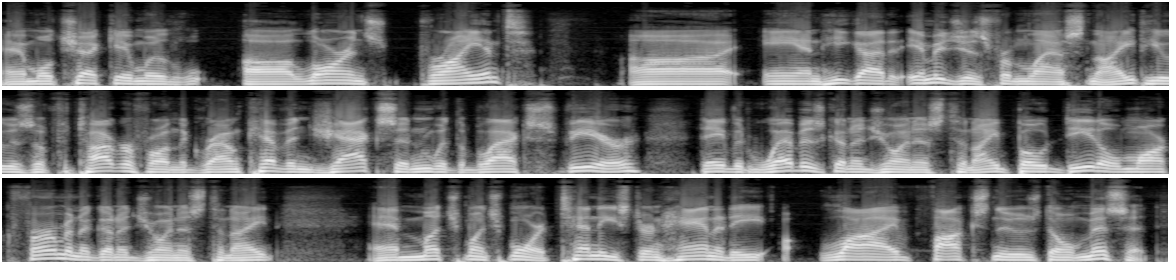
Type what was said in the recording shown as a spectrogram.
And we'll check in with uh, Lawrence Bryant. Uh, and he got images from last night. He was a photographer on the ground. Kevin Jackson with the Black Sphere. David Webb is going to join us tonight. Bo Dietl, Mark Fuhrman are going to join us tonight, and much, much more. 10 Eastern Hannity live, Fox News. Don't miss it.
